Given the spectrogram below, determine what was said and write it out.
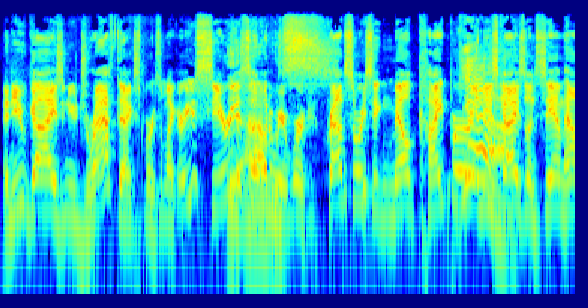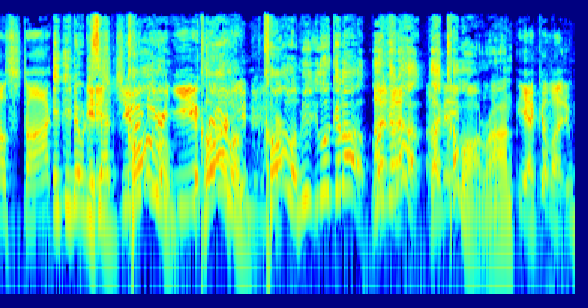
And you guys and you draft experts, I'm like, are you serious? Yeah, so what I are we, was- we're crowdsourcing Mel Kiper and these guys on Sam Howell's stock. And you know what he said? junior Call him. year. Call him. Call him. You look it up. Look I- it up. I Like, mean- come on, Ron. Yeah, come on.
